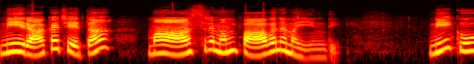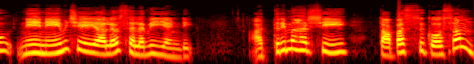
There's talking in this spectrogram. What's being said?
మీ రాక చేత మా ఆశ్రమం పావనమయ్యింది. మీకు నేనేమి చేయాలో సెలవీయండి అత్రి మహర్షి తపస్సు కోసం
